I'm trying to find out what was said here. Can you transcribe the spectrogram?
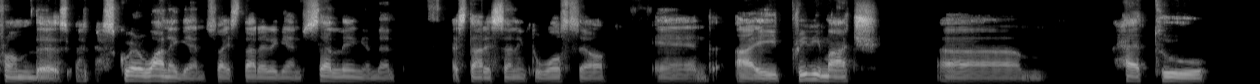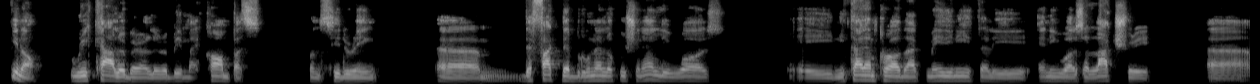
from the square one again. So I started again selling, and then I started selling to wholesale, and I pretty much um, had to, you know, recalibrate a little bit my compass, considering um, the fact that Brunello Cucinelli was a, an Italian product made in Italy, and it was a luxury um,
